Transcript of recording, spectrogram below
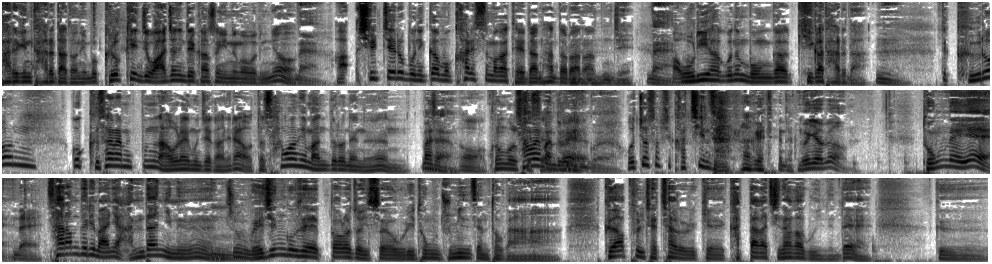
다르긴 다르다더니, 뭐, 그렇게 이제 와전이 될 가능성이 있는 거거든요. 네. 아, 실제로 보니까 뭐 카리스마가 대단하더라라든지, 네. 아, 우리하고는 뭔가 기가 다르다. 음. 근데 그런, 꼭 그 사람이 뿜는 아우라의 문제가 아니라 어떤 상황이 만들어내는. 맞아요. 어, 그런 걸 있어요. 만들어내는 네. 거예요. 어쩔 수 없이 같이 인사를 하게 되는. 왜냐면 동네에 네. 사람들이 많이 안 다니는 음. 좀 외진 곳에 떨어져 있어요. 우리 동주민센터가. 그 앞을 제 차로 이렇게 갔다가 지나가고 있는데, 그,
